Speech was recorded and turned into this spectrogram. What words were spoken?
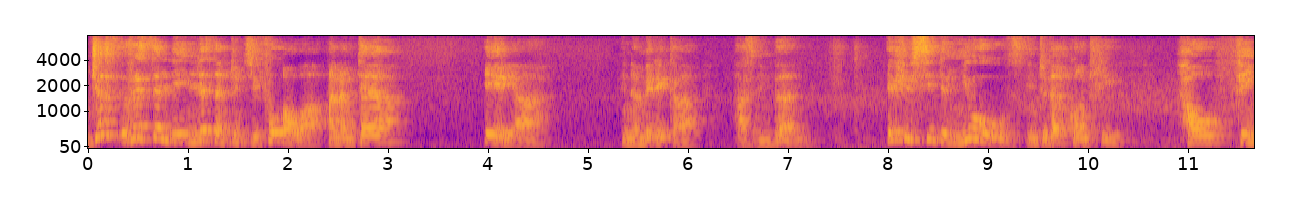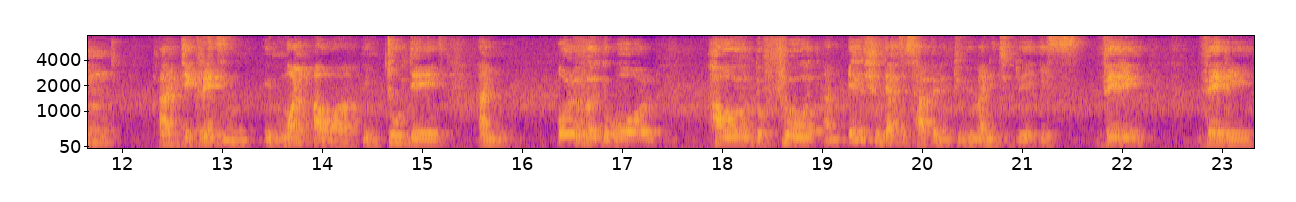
Just recently, in less than 24 hours, an entire area in America has been burned. If you see the news into that country, how things are degrading in one hour, in two days, and all over the world, how the flood and everything that is happening to humanity today is very, very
